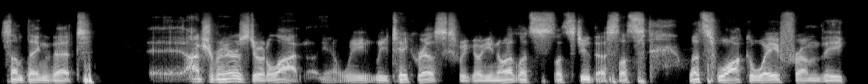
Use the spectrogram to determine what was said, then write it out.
something that eh, entrepreneurs do it a lot. You know we we take risks. We go you know what? Let's let's do this. Let's let's walk away from the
